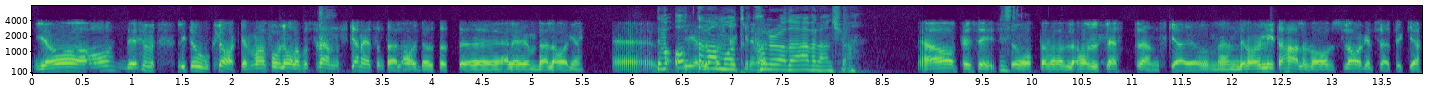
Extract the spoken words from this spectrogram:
ja, ja, det är lite oklart. Man får väl hålla på svenskarna i ett sånt där lag då, så att, eh, eller i de där lagen. Eh, Det var Ottawa mot Colorado Avalanche va? Ja, precis. Så Ottawa har väl, har väl flest svenskar, men det var väl lite halvavslaget så här, tycker jag.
